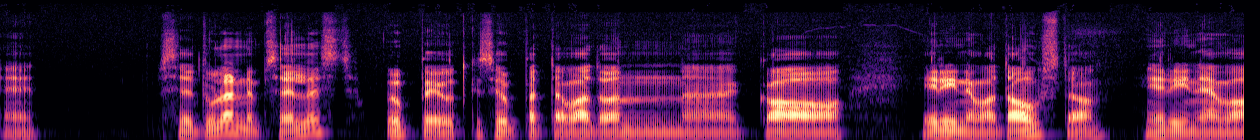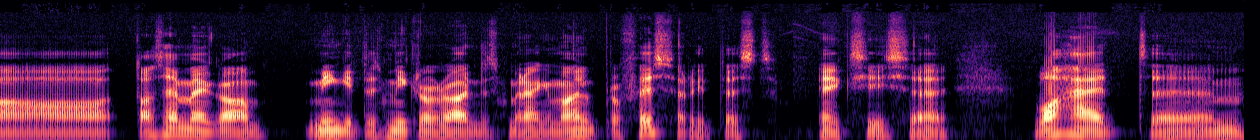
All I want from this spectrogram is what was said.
et see tuleneb sellest, õppejõud, kes õpetavad, on äh, ka erineva tausta, erineva tasemega, mingites mikrokraadides me räägime ainult professoritest, ehk siis äh, vahed ähm,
